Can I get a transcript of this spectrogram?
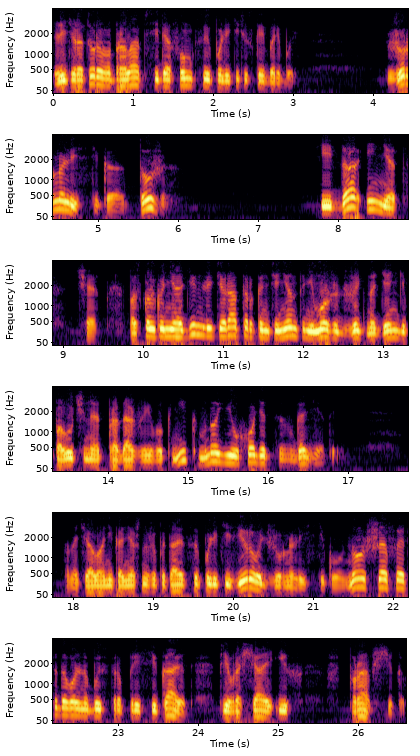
литература вобрала в себя функцию политической борьбы. Журналистика тоже? И да, и нет, Че, поскольку ни один литератор континента не может жить на деньги, полученные от продажи его книг, многие уходят в газеты. Поначалу они, конечно же, пытаются политизировать журналистику, но шефы это довольно быстро пресекают, превращая их правщиков.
